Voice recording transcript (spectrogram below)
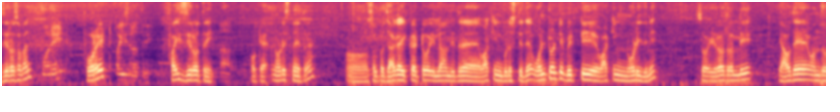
Zero seven? Four eight four eight five zero three. Five zero three. Okay ನೋಡಿ ಸ್ನೇಹಿತರೆ ಸ್ವಲ್ಪ ಜಾಗ ಇಕ್ಕಟ್ಟು ಇಲ್ಲ ಅಂದಿದ್ರೆ ವಾಕಿಂಗ್ ಬಿಡಿಸ್ತಿದೆ ಒನ್ ಟ್ವೆಂಟಿ ಬಿಟ್ಟು ವಾಕಿಂಗ್ ನೋಡಿದ್ದೀನಿ ಸೊ ಇರೋದ್ರಲ್ಲಿ ಯಾವುದೇ ಒಂದು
